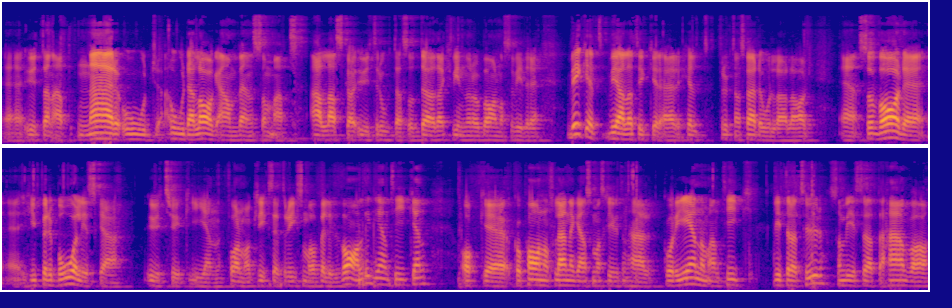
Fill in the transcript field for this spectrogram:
Eh, utan att när ord, ordalag används som att alla ska utrotas och döda kvinnor och barn och så vidare vilket vi alla tycker är helt fruktansvärda ordalag, eh, så var det hyperboliska uttryck i en form av krigsretorik som var väldigt vanlig i antiken. Och Copan och Flanagan som har skrivit den här går igenom antik litteratur som visar att det här var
